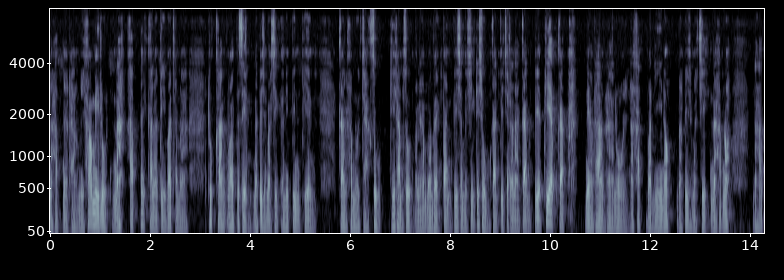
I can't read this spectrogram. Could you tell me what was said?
นะครับแนวทางมีเข้ามีหลุดนะครับไม่การันตีว่าจะมาทุกครั้งร้อยเปอร์เซ็นต์นะพี่สมาชิก อันนี้เป็นเพียงการคำนวณจากสูตรที่ทำสูตรมาแล้วมาแบ่งปันพี่สมาชิกได้ชมการพิจารณาการเปรียบเทียบกับแนวทางฮานอยนะครับวันนี้เนาะนะพี่สมาชิกนะครับเนาะนะครับ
